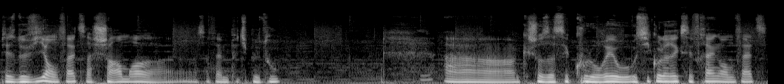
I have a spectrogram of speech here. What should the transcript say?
pièce de vie, en fait, sa chambre, ça fait un petit peu tout. Quelque chose d'assez coloré, aussi coloré que ses fringues, en fait.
